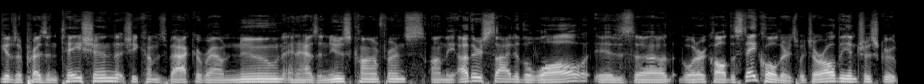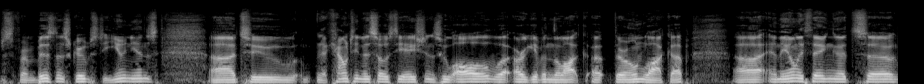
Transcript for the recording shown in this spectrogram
gives a presentation. She comes back around noon and has a news conference. On the other side of the wall is uh, what are called the stakeholders, which are all the interest groups, from business groups to unions uh, to accounting associations, who all are given the lock, uh, their own lockup. Uh, and the only thing that's uh,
